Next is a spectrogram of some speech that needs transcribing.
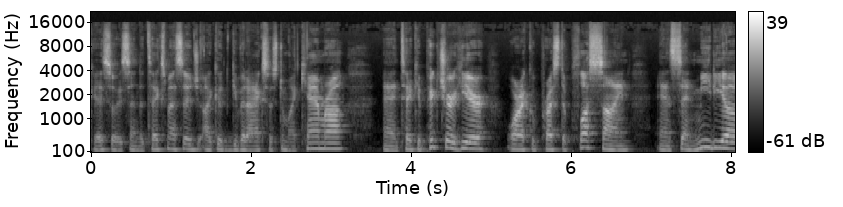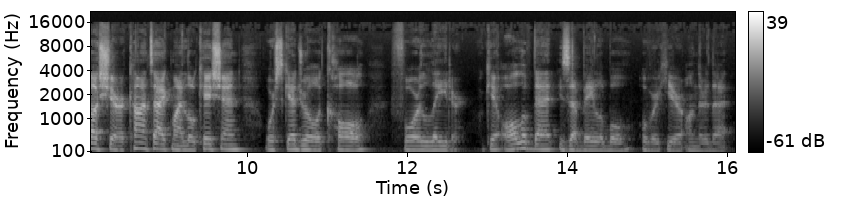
Okay, so I send a text message. I could give it access to my camera and take a picture here, or I could press the plus sign and send media, share a contact, my location, or schedule a call for later. Okay, all of that is available over here under that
